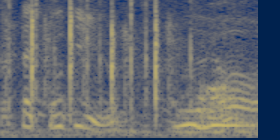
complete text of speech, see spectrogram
La fête continue. hein.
